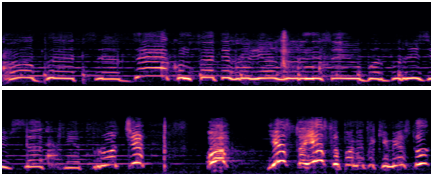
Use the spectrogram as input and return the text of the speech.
А, Б, С, Д, конфети, гриля, журнисею, барбаризі, всяке проче. О, єсто, пане таке місто.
